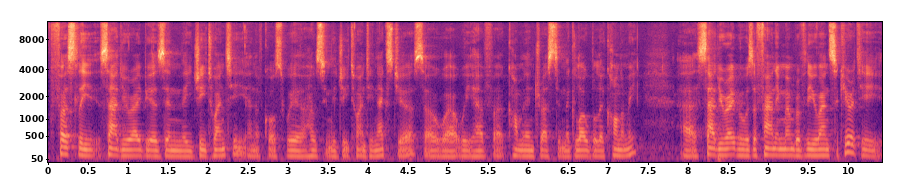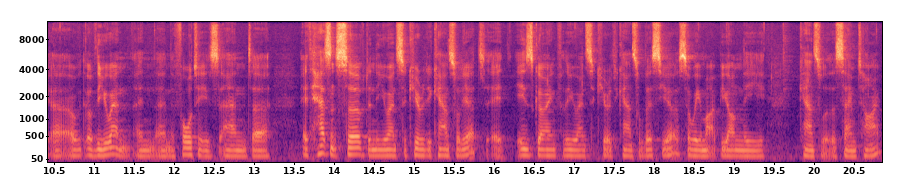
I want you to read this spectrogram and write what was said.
firstly, Saudi Arabia is in the G20, and of course, we're hosting the G20 next year, so uh, we have a common interest in the global economy. Uh, Saudi Arabia was a founding member of the UN Security uh, of, of, the UN in, in the 40s, and it hasn't served in the UN Security Council yet. It is going for the UN Security Council this year, so we might be on the council at the same time.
